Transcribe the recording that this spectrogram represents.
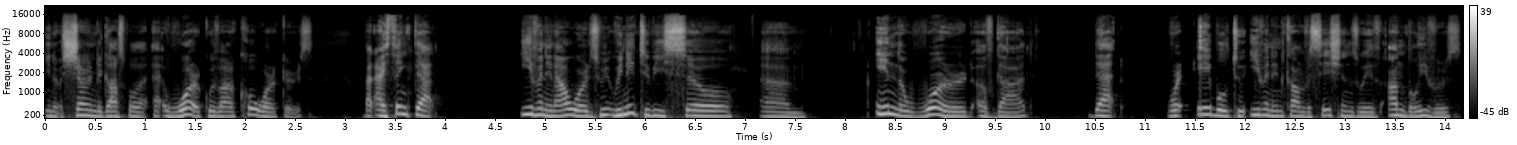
you know, sharing the gospel at work with our coworkers. But I think that even in our words, we, we need to be so um, in the Word of God that we're able to, even in conversations with unbelievers,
